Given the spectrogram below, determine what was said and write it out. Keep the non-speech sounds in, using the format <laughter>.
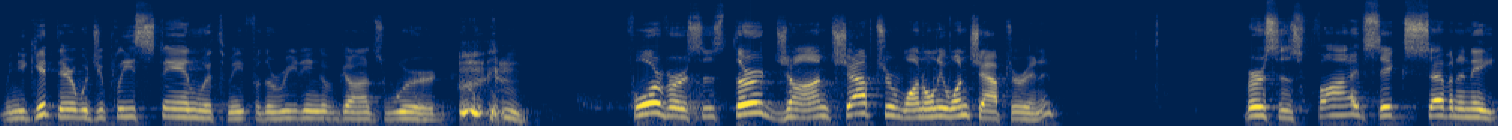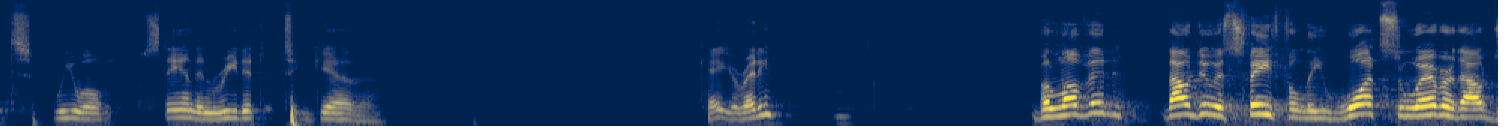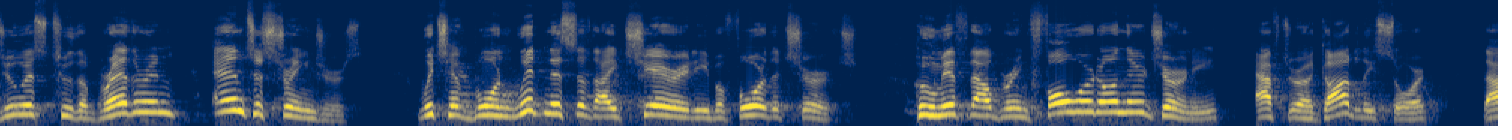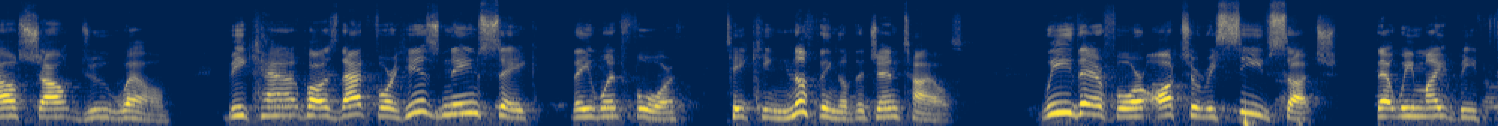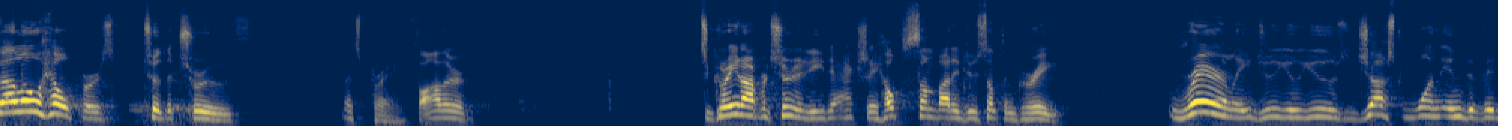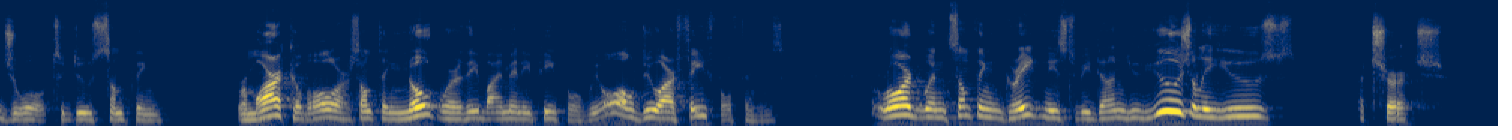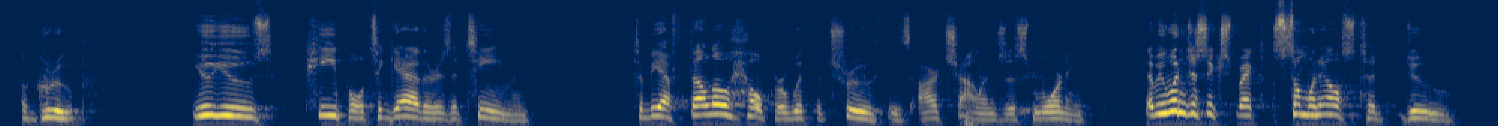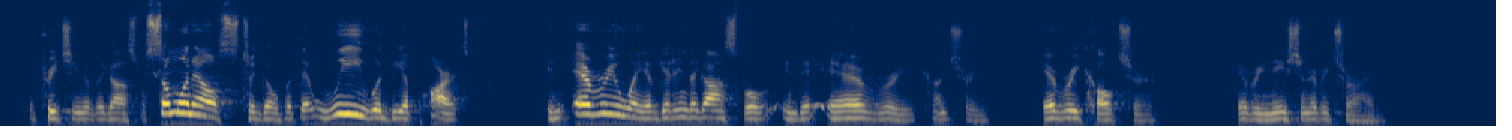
When you get there, would you please stand with me for the reading of God's Word? <clears throat> Four verses, 3 John chapter 1, only one chapter in it. Verses 5, 6, 7, and 8. We will stand and read it together. Okay, you ready? Beloved, thou doest faithfully whatsoever thou doest to the brethren and to strangers which have borne witness of thy charity before the church, whom if thou bring forward on their journey after a godly sort, thou shalt do well. Because that for his name's sake they went forth, taking nothing of the Gentiles. We therefore ought to receive such that we might be fellow helpers to the truth. Let's pray. Father, it's a great opportunity to actually help somebody do something great. Rarely do you use just one individual to do something remarkable or something noteworthy by many people. We all do our faithful things. But Lord, when something great needs to be done, you usually use a church, a group. You use people together as a team. And to be a fellow helper with the truth is our challenge this morning. That we wouldn't just expect someone else to do the preaching of the gospel, someone else to go, but that we would be a part in every way of getting the gospel into every country, every culture, every nation, every tribe.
